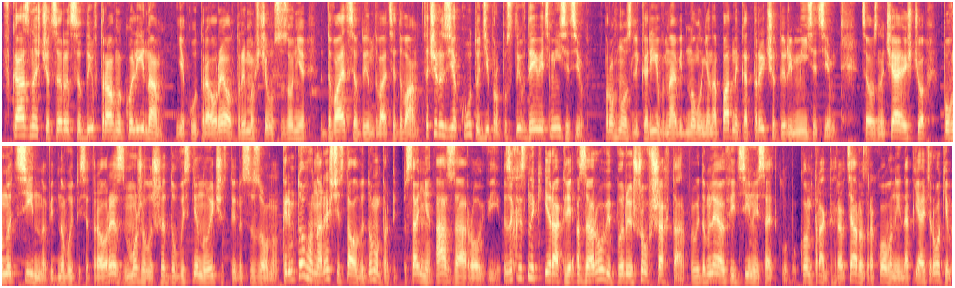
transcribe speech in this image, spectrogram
Вказано, що це рецидив травми коліна, яку Траоре отримав ще у сезоні 21-22, та через яку тоді пропустив 9 місяців. Прогноз лікарів на відновлення нападника 3-4 місяці. Це означає, що повноцінно відновитися Трауре зможе лише до весняної частини сезону. Крім того, нарешті стало відомо про підписання Азарові. Захисник Іраклі Азарові перейшов в Шахтар. Повідомляє офіційний сайт клубу. Контракт гравця розрахований на 5 років.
